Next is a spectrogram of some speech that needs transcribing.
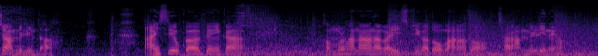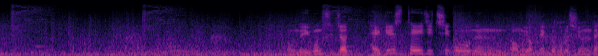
진짜 안 밀린다 아이스 효과가 크니까 건물 하나하나가 HP가 너무 많아서 잘 안 밀리네요 어, 근데 이건 진짜 100일 스테이지 치고는 너무 역대급으로 쉬운데?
